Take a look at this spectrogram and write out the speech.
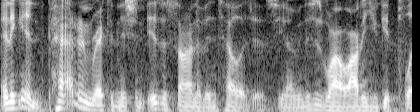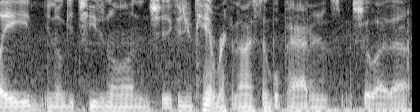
And again, pattern recognition is a sign of intelligence. You know, I mean, this is why a lot of you get played, you know, get cheated on and shit, because you can't recognize simple patterns and shit like that.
